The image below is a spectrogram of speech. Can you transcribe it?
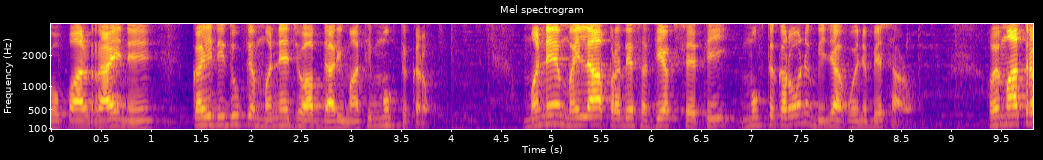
ગોપાલ રાયને કહી દીધું કે મને જવાબદારીમાંથી મુક્ત કરો. મને મહિલા પ્રદેશ અધ્યક્ષેથી મુક્ત કરો અને બીજા કોઈને બેસાડો. હવે માત્ર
